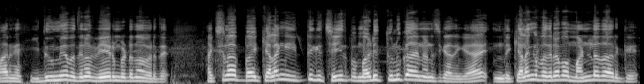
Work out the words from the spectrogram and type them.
பாருங்கள் இதுவுமே பார்த்திங்கன்னா வேர் மட்டும்தான் வருது. ஆக்சுவலாக இப்போ கிழங்கு இத்துக்கு செய்து இப்போ மறுபடியும் துளுக்காதுன்னு நினச்சிக்காதீங்க. இந்த கிழங்கு பார்த்திங்கன்னா இப்போ மண்ணில் தான் இருக்குது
